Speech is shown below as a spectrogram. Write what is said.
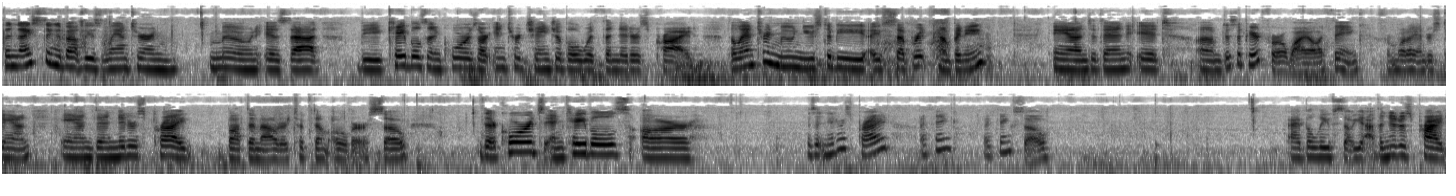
The nice thing about these Lantern Moon is that the cables and cords are interchangeable with the Knitter's Pride. The Lantern Moon used to be a separate company and then it um, disappeared for a while, I think, from what I understand. And then Knitter's Pride bought them out or took them over. So their cords and cables are, is it Knitter's Pride? I think, I think so. I believe so, yeah, the Knitter's Pride.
